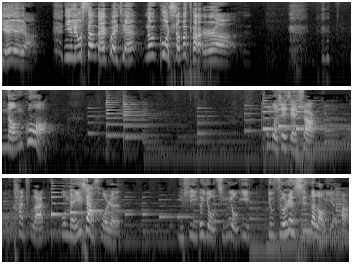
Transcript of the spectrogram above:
爷爷呀，你留三百块钱能过什么坎儿啊？能过。通过这件事儿，我看出来我没嫁错人。你是一个有情有义、有责任心的老爷们儿。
